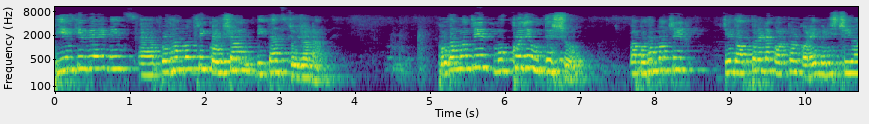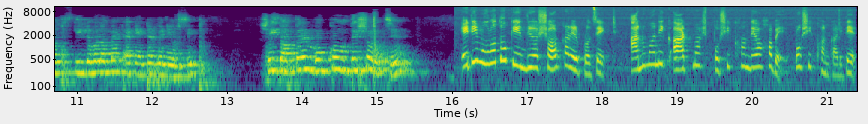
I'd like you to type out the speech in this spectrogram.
পিএমকেভিআই মিন্স প্রধানমন্ত্রী কৌশল বিকাশ যোজনা। প্রধানমন্ত্রীর মুখ্য যে উদ্দেশ্য, বা প্রধানমন্ত্রীর যে দপ্তর এটা কন্ট্রোল করে ministry of skill development and entrepreneurship সেই দপ্তরের মুখ্য উদ্দেশ্য হচ্ছে এটি মূলত কেন্দ্রীয় সরকারের প্রজেক্ট। আনুমানিক আট মাস প্রশিক্ষণ দেওয়া হবে প্রশিক্ষণকারীদের।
